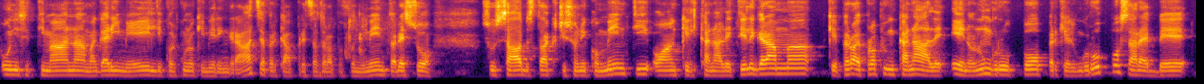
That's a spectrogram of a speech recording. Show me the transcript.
ogni settimana magari email di qualcuno che mi ringrazia perché ha apprezzato l'approfondimento. Adesso su Substack ci sono i commenti, ho anche il canale Telegram che però è proprio un canale e non un gruppo, perché un gruppo sarebbe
